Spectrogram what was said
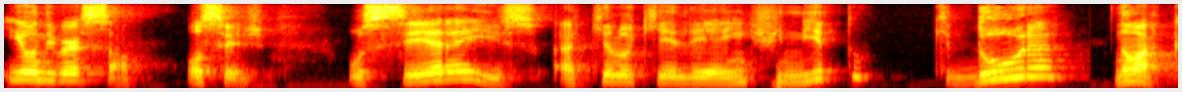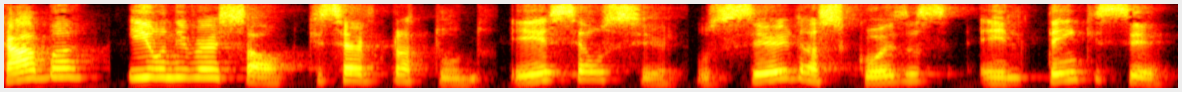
e universal. Ou seja, o ser é isso, aquilo que ele é infinito, que dura, não acaba e universal, que serve para tudo. Esse é o ser. O ser das coisas, ele tem que ser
